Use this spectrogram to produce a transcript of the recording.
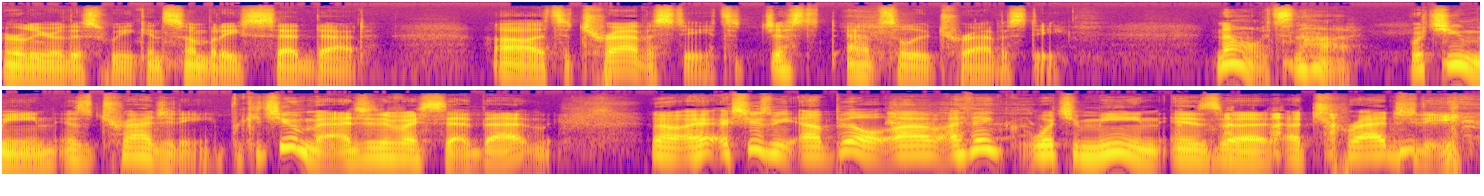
earlier this week, and somebody said that. Uh, it's a travesty. It's just absolute travesty. No, it's not. What you mean is a tragedy. But could you imagine if I said that? No, uh, excuse me, uh, Bill. Uh, I think what you mean is a, a tragedy.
